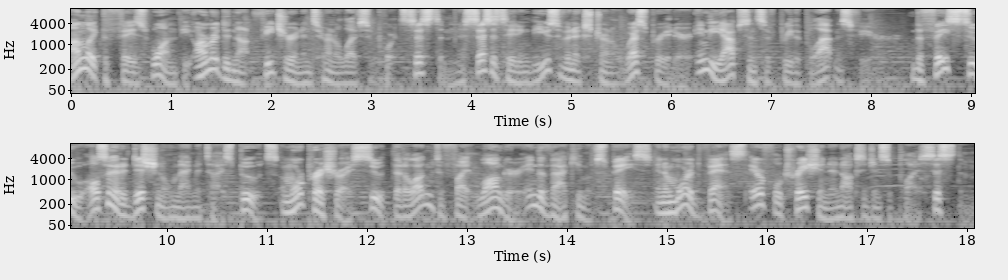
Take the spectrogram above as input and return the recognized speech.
Unlike the Phase 1, the armor did not feature an internal life support system, necessitating the use of an external respirator in the absence of breathable atmosphere. The Phase 2 also had additional magnetized boots, a more pressurized suit that allowed him to fight longer in the vacuum of space, and a more advanced air filtration and oxygen supply system.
